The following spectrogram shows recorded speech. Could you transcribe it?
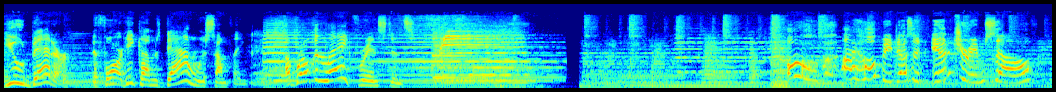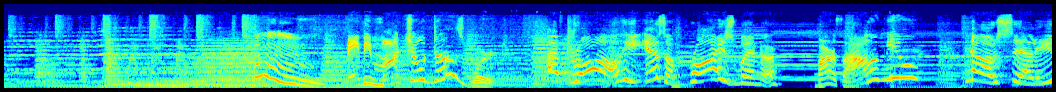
You'd better, before he comes down with something. A broken leg, for instance. Oh, I hope he doesn't injure himself. Maybe Macho does work. After all, he is a prize winner. Bartholomew? No, silly,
